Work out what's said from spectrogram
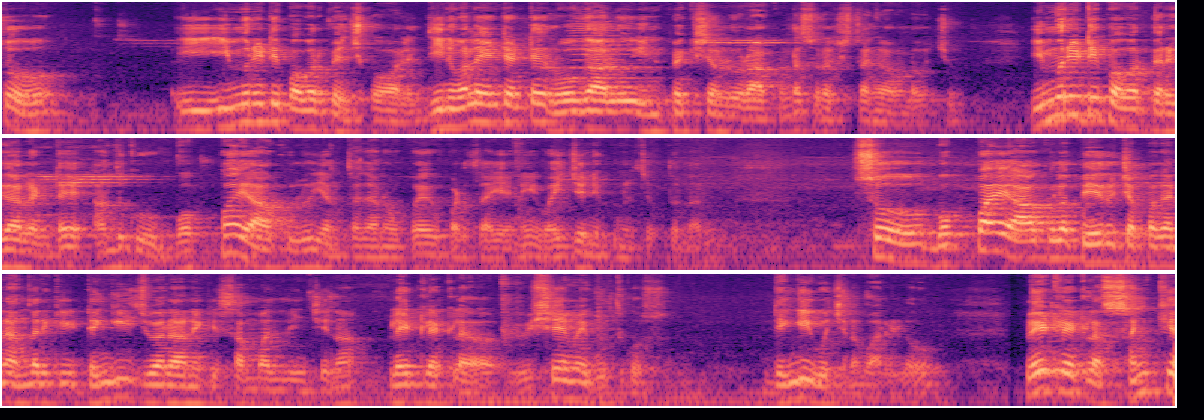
సో ఈ ఇమ్యూనిటీ పవర్ పెంచుకోవాలి. దీనివల్ల ఏంటంటే రోగాలు ఇన్ఫెక్షన్లు రాకుండా సురక్షితంగా ఉండవచ్చు. ఇమ్యూనిటీ పవర్ పెరగాలంటే అందుకు బొప్పాయి ఆకులు ఎంతగానో ఉపయోగపడతాయని వైద్య నిపుణులు చెప్తున్నారు. సో బొప్పాయి ఆకుల పేరు చెప్పగానే అందరికీ డెంగీ జ్వరానికి సంబంధించిన ప్లేట్లెట్ల విషయమే గుర్తుకొస్తుంది. డెంగీ వచ్చిన వారిలో ప్లేట్లెట్ల సంఖ్య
